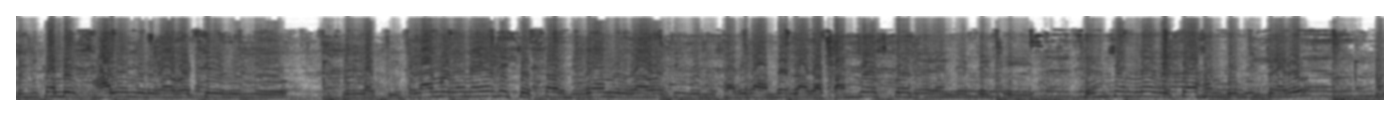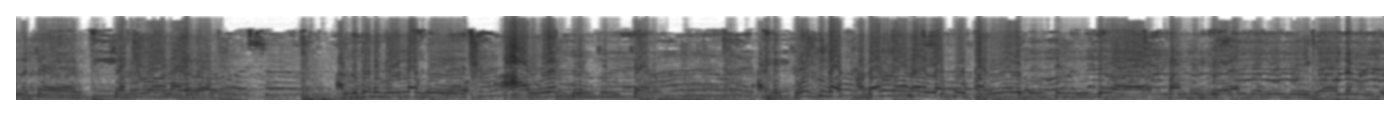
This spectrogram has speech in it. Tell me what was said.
ఫిజికల్లీ ఛాలెంజ్డ్ కాబట్టి వీళ్ళు వీళ్ళకి వికలాంగులు అనేది చెప్తారు దివ్యాంగులు కాబట్టి వీళ్ళు సరిగా అందరిలాగా పనిచేసుకోలేరు అని చెప్పేసి పెన్షన్లో వ్యత్యాసం చూపించారు మన చ- చంద్రబాబు నాయుడు గారు. అందుకని వీళ్ళకు ఆరు వేలు పెన్షన్ ఇచ్చారు. అది పూర్తిగా కథల్లోనే వాళ్ళకు పదివేలు పెన్షన్ మంజూరు చేయడం జరిగింది ఈ గవర్నమెంట్.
